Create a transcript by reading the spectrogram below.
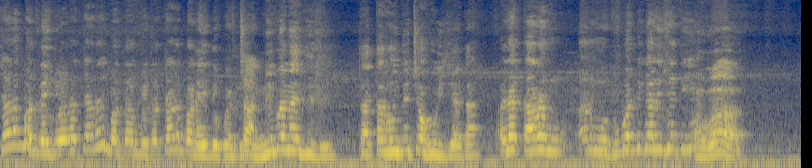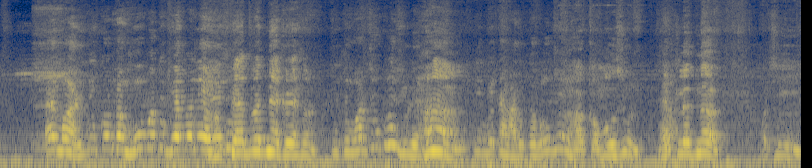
ચાલે બદલાઈ ગયો. ચાલે બતાવ બેટા ચાલે બનાવી કરી ચાંદની બનાવી દીધી? તતર હું ચો હોઈ ગયા તા? એટલે તારા તારું મોઢું બધી ગાલી છે તી. હવે. અરે મારી દુકાનમાં હું બધું ફેરવા નહીં હેડે છું. કરે નીકળે છે. તું તો છોકરો છું લે હા. તે બેટા સારું કમાવું છું હા કમાઉં છું ને. એટલે જ ને. પછી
